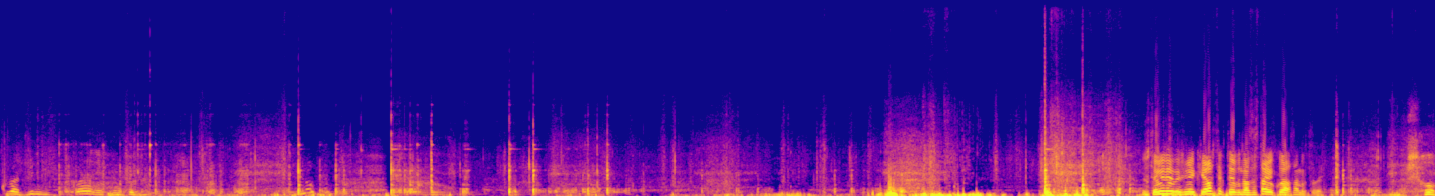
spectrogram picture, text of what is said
Kurwa, drzwi, kurwa, nie jestem kurwa. Że to widzę, gdybyś miał kierowcę, który by nas zostawił kurwa samych tutaj. Co?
